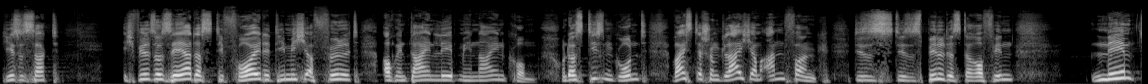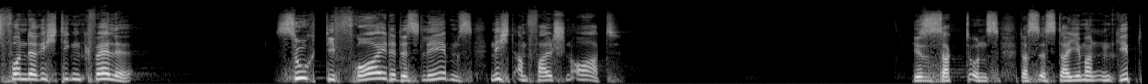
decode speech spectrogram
Jesus sagt, ich will so sehr, dass die Freude, die mich erfüllt, auch in dein Leben hineinkommt. Und aus diesem Grund weist er schon gleich am Anfang dieses, dieses Bildes darauf hin, nehmt von der richtigen Quelle. Sucht die Freude des Lebens nicht am falschen Ort. Jesus sagt uns, dass es da jemanden gibt,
